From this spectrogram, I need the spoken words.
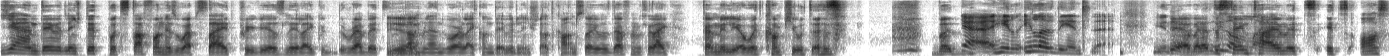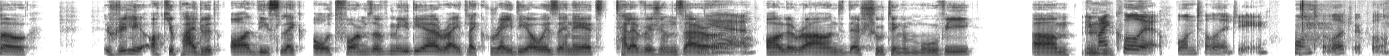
Yeah, and David Lynch did put stuff on his website previously, like the Rabbit and Yeah. Dumbland were like on davidlynch.com, so he was definitely like familiar with computers. but Yeah, he he loved the internet. You know, yeah, but at the he's same online. time, it's it's also really occupied with all these like old forms of media, right? Like radio is in it, televisions are Yeah. all around. They're shooting a movie. Um, you might call it hauntology, hauntological,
